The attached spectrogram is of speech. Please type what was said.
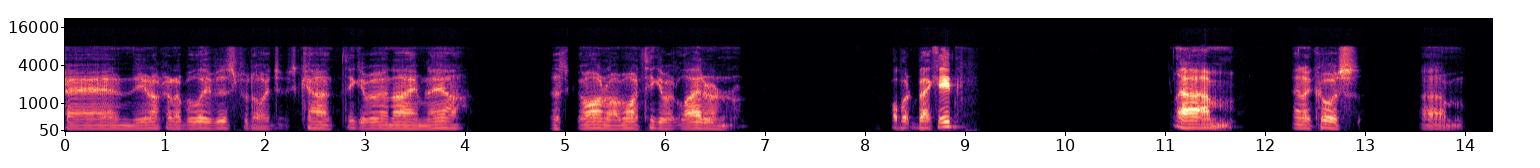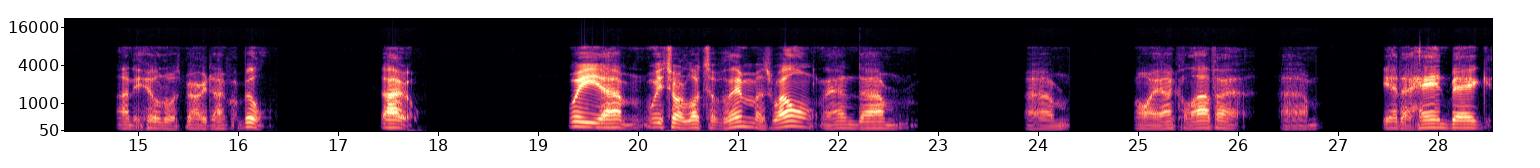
and you're not going to believe this, but I just can't think of her name now It's gone. I might think of it later and pop it back in. Um, and of course, um, Auntie Hilda was married to Uncle Bill. So we um, we saw lots of them as well, and um, um, my uncle Arthur um, he had a handbag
